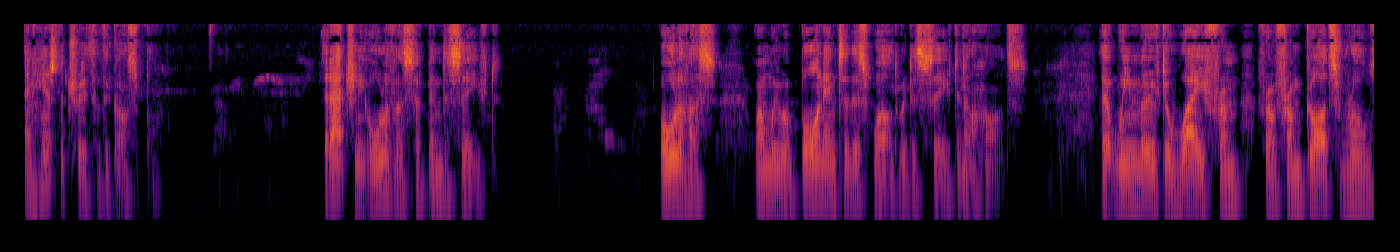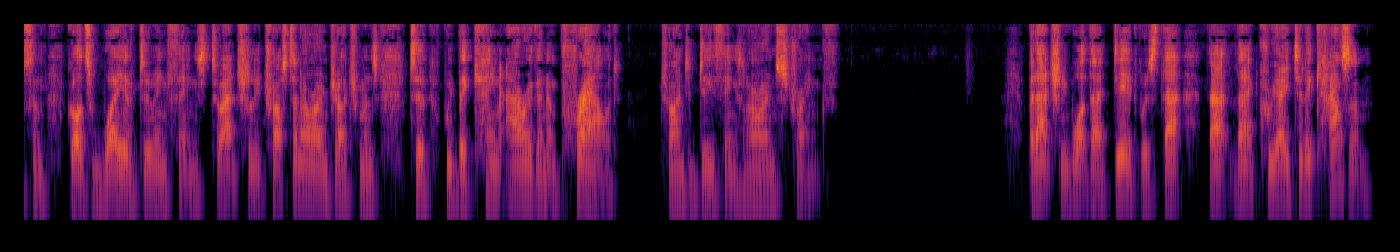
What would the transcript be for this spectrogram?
And here's the truth of the gospel that actually all of us have been deceived. All of us when we were born into this world we were deceived in our hearts. That we moved away from, from, from God's rules and God's way of doing things to actually trust in our own judgments, to we became arrogant and proud, trying to do things in our own strength. But actually what that did was that that that created a chasm.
